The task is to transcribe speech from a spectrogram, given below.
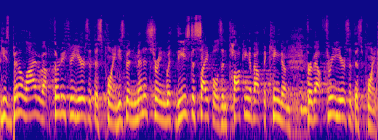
he's been alive about 33 years at this point. He's been ministering with these disciples and talking about the kingdom for about three years at this point.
